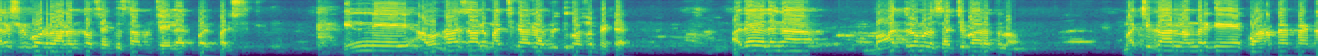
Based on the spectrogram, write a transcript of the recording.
ఎలక్షన్ కోడ్ రావడంతో శంకుస్థాపన చేయలేకపోయిన పరిస్థితి. ఇన్ని అవకాశాలు మత్స్యకారుల అభివృద్ధి కోసం పెట్టారు. అదేవిధంగా బాత్రూములు స్వచ్ఛ భారత్లో మత్స్యకారులందరికీ కోనపేట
